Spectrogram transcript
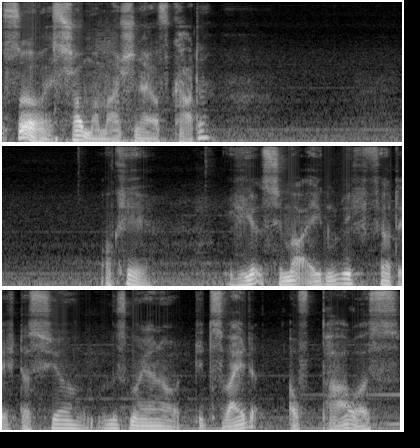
So, jetzt schauen wir mal schnell auf Karte. Okay. Hier sind wir eigentlich fertig. Das hier müssen wir ja noch die zweite auf Paros.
